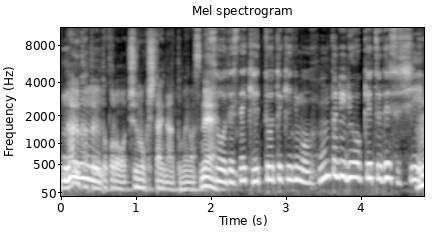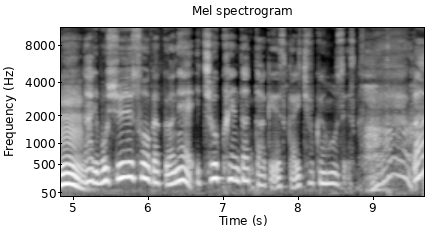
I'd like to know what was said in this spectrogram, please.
なるかというところを注目したいなと思いますね。そうですね。血統的にも本当に良血ですし、うん。やはり募集総額はね1億円だったわけですから1億円ホースですから。わ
